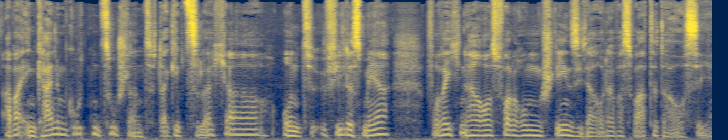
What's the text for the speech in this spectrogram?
Aber in keinem guten Zustand. Da gibt es Löcher und vieles mehr. Vor welchen Herausforderungen stehen Sie da oder was wartet da auf Sie?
